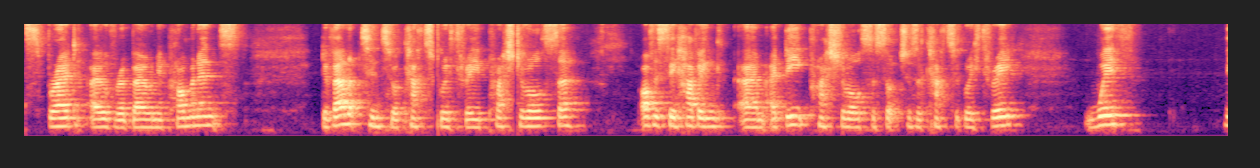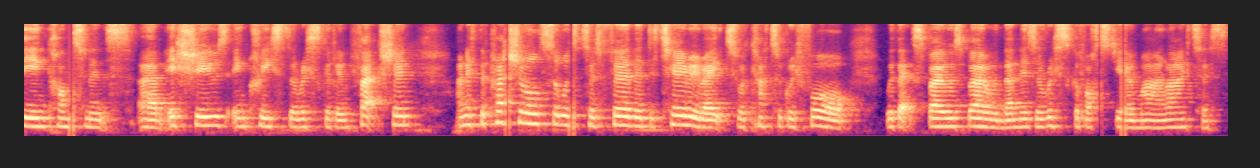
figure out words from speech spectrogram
spread over a bony prominence developed into a category three pressure ulcer. Obviously, having um, a deep pressure ulcer, such as a category three, with the incontinence um, issues, increase the risk of infection. And if the pressure ulcer was to further deteriorate to a category four with exposed bone, then there's a risk of osteomyelitis.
